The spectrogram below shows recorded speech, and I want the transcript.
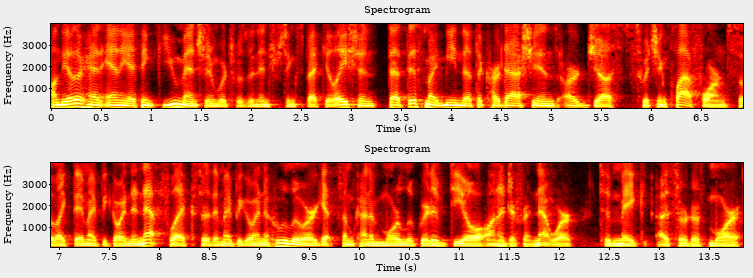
On the other hand, Annie, I think you mentioned, which was an interesting speculation, that this might mean that the Kardashians are just switching platforms. So, like, they might be going to Netflix or they might be going to Hulu or get some kind of more lucrative deal on a different network to make a sort of more,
